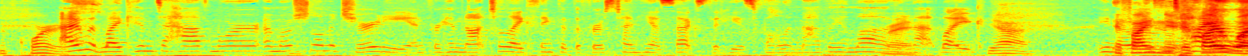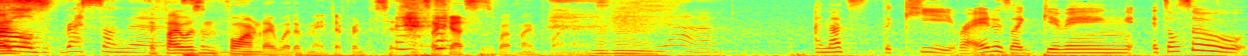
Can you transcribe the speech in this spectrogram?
Of course. I would like him to have more emotional maturity and for him not to like think that the first time he has sex that he has fallen madly in love Right. and that like Yeah. you know If I knew- if I was- rests on this. If I was informed, I would have made different decisions. I guess is what my point is. Mhm. yeah. And that's the key right? Is like giving it's also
